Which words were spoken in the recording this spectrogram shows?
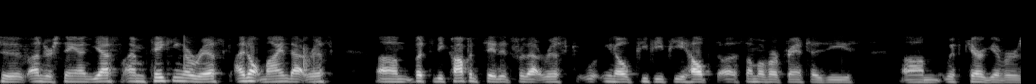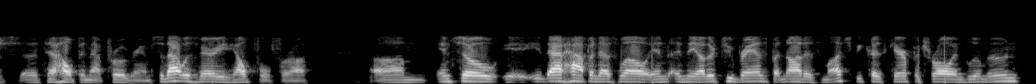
to understand, yes, I'm taking a risk. I don't mind that risk. Um, but to be compensated for that risk, you know, PPP helped uh, some of our franchisees um, with caregivers uh, to help in that program. So that was very helpful for us. Um, and so it, that happened as well in, in the other two brands, but not as much because Care Patrol and Blue Moon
